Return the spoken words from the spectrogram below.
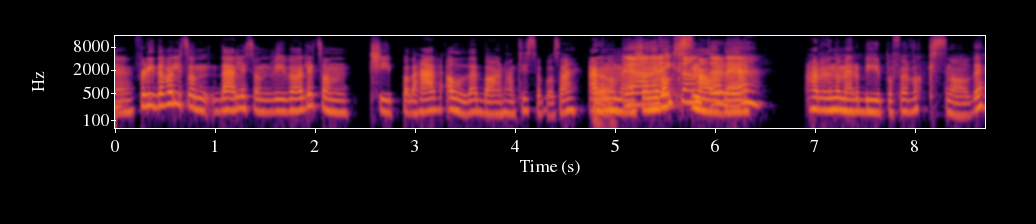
eh, Fordi det var litt sånn, det er litt sånn Vi var litt sånn cheap på det her. Alle barn har tissa på seg. Er det Ja. noe mer Ja, sånn i voksen er alder? Har dere noe mer å by på for voksen alder?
